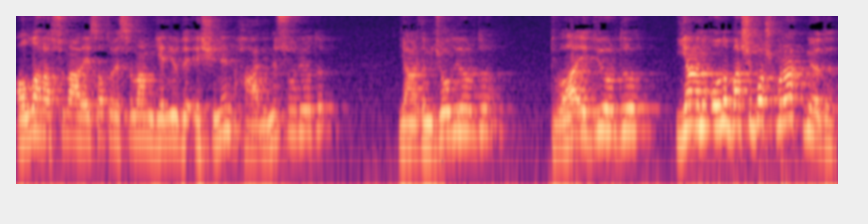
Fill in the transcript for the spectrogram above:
Allah Resulü Aleyhisselatü Vesselam geliyordu eşinin halini soruyordu. Yardımcı oluyordu. Dua ediyordu. Yani onu başıboş bırakmıyordu.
